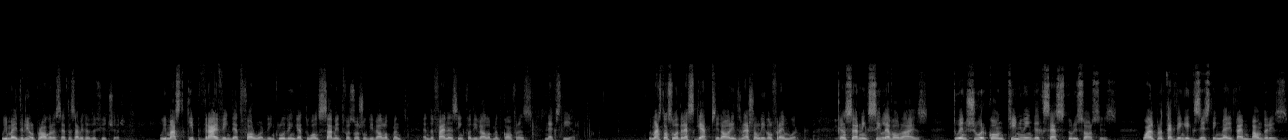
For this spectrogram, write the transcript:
We made real progress at the Summit of the Future. We must keep driving that forward, including at the World Summit for Social Development and the Financing for Development Conference next year. We must also address gaps in our international legal framework concerning sea level rise to ensure continuing access to resources while protecting existing maritime boundaries,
